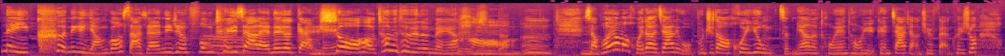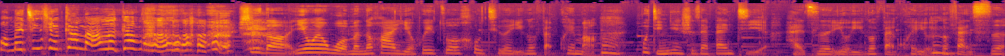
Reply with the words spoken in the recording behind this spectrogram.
那一刻那个阳光洒下来，那阵风吹下来那个感受哈，特别特别的美好。是的嗯，小朋友们回到家里，我不知道会用怎么样的童言童语跟家长去反馈说，我们今天干嘛了干嘛了。是的，因为我们的话也会做后期的一个反馈嘛，はい。不仅仅是在班级，孩子有一个反馈，有一个反思，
